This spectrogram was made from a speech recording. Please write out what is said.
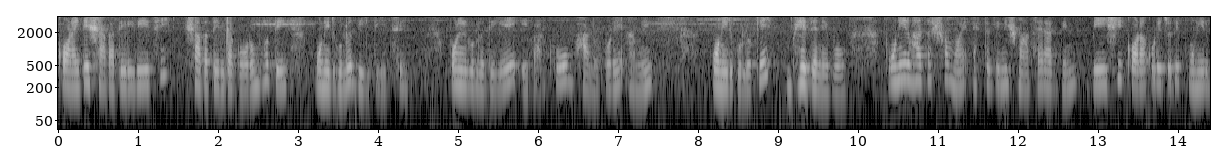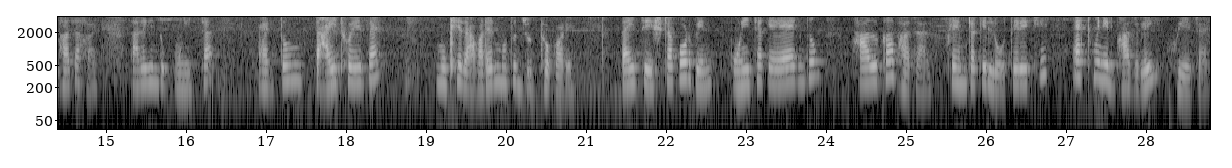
কড়াইতে সাদা তেল দিয়েছি। সাদা তেলটা গরম হতেই পনিরগুলো দিয়ে দিয়েছি। পনিরগুলো দিয়ে এবার খুব ভালো করে আমি পনিরগুলোকে ভেজে নেব। পনির ভাজার সময় একটা জিনিস মাথায় রাখবেন, বেশি কড়া করে যদি পনির ভাজা হয়, তাহলে কিন্তু পনিরটা একদম টাইট হয়ে যায়, মুখে রাবারের মতো যুদ্ধ করে। তাই চেষ্টা করবেন পনিরটাকে একদম হালকা ভাজার, ফ্লেমটাকে লোতে রেখে এক মিনিট ভাজলেই হয়ে যায়।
